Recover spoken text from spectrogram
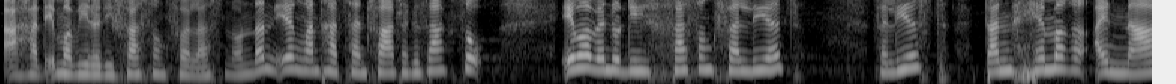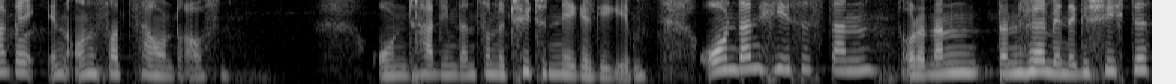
er hat immer wieder die Fassung verlassen. Und dann irgendwann hat sein Vater gesagt, so, immer wenn du die Fassung verliert, verlierst, dann hämmere ein Nagel in unser Zaun draußen und hat ihm dann so eine Tüte Nägel gegeben. Und dann hieß es dann, oder dann, dann hören wir in der Geschichte,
